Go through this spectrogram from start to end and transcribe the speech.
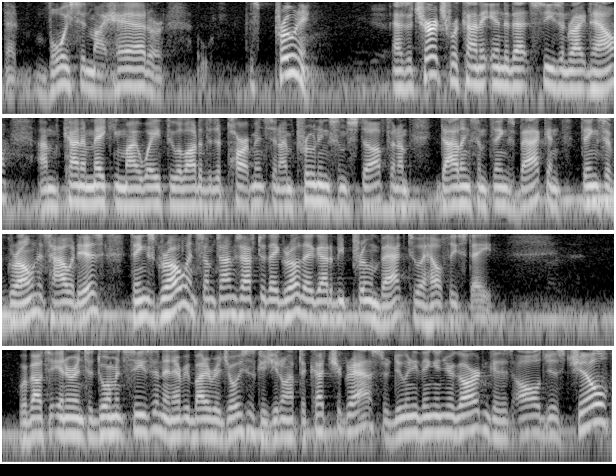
that voice in my head or it's pruning. As a church, we're kind of into that season right now. I'm kind of making my way through a lot of the departments and I'm pruning some stuff and I'm dialing some things back, and things have grown. It's how it is. Things grow, and sometimes after they grow, they've got to be pruned back to a healthy state. We're about to enter into dormant season, and everybody rejoices because you don't have to cut your grass or do anything in your garden because it's all just chill,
